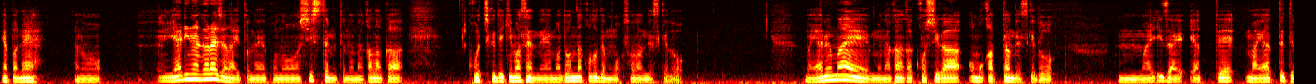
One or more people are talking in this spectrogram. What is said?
やっぱねあのやりながらじゃないとねこのシステムっていうのはなかなか構築できませんね。まあどんなことでもそうなんですけど、まあ、やる前もなかなか腰が重かったんですけど、うんまあ、いざやって、まあ、やってて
